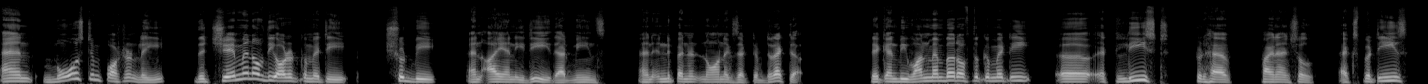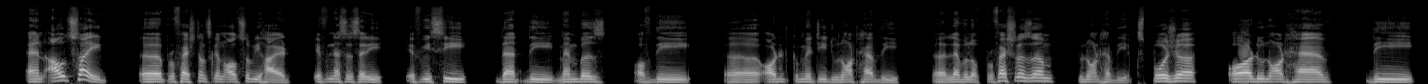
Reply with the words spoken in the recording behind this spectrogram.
and most importantly the chairman of the audit committee should be an INED that means an independent non-executive director. There can be one member of the committee at least should have financial expertise and outside uh, professionals can also be hired if necessary if we see that the members of the uh, audit committee do not have the uh, level of professionalism, do not have the exposure or do not have the,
